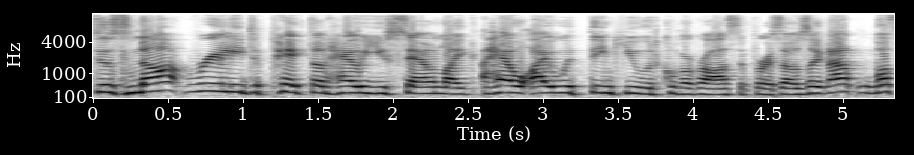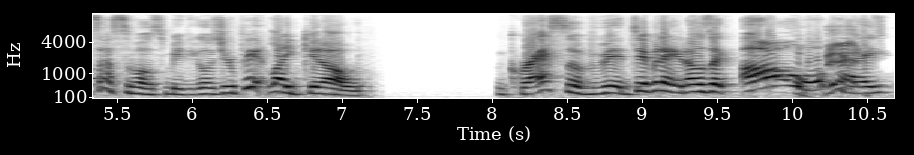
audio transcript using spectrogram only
does not really depict on how you sound like how I would think you would come across in person. I was like, that what's that supposed to mean? He goes, You're a bit like, you know, aggressive, a bit intimidating. I was like, Oh, A okay.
